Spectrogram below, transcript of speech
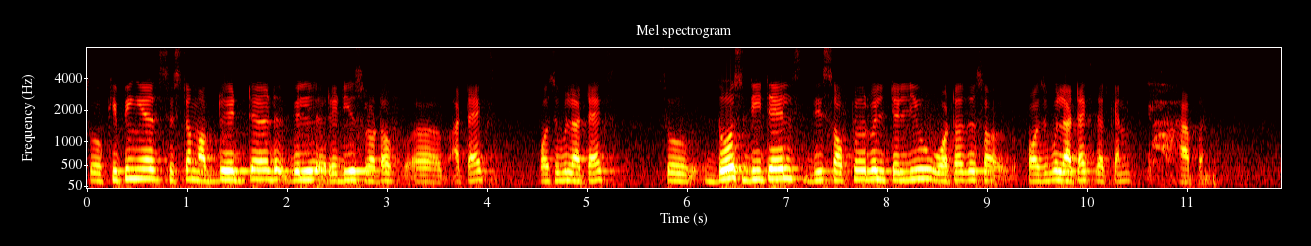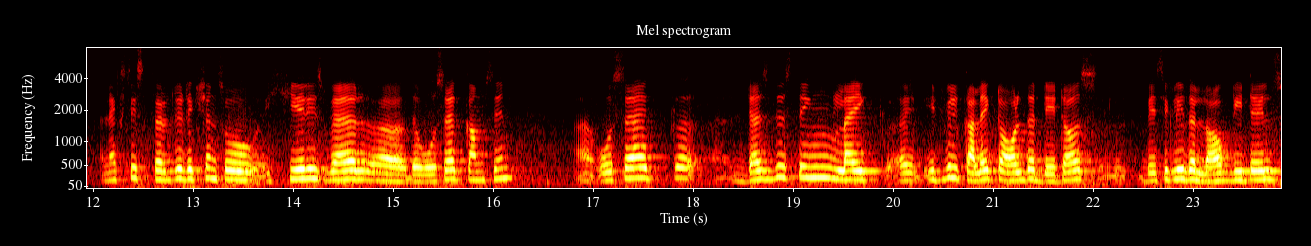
so keeping a system updated will reduce lot of attacks, possible attacks. So those details, this software will tell you what are the so possible attacks that can happen. Next is threat detection. So here is where uh, the OSSEC comes in. Uh, OSSEC uh, does this thing like uh, it will collect all the data, basically the log details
